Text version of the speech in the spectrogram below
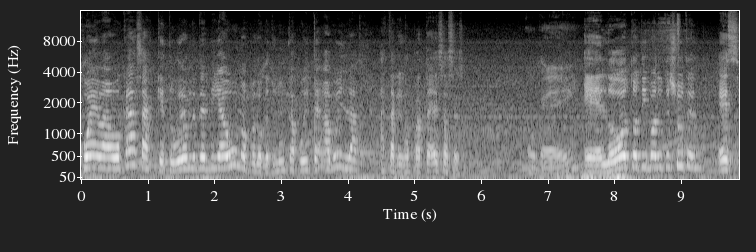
cuevas o casas que tuvieron desde el día 1, pero que tú nunca pudiste abrirla hasta que compraste ese acceso. Ok. El otro tipo de loot shooter es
